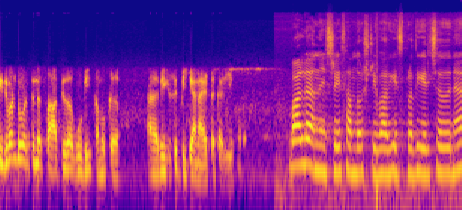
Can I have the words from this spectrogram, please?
തിരുവനന്തപുരത്തിന്റെ സാധ്യത കൂടി നമുക്ക് വികസിപ്പിക്കാനായിട്ട് കഴിയുന്നത്. വളരെ നന്ദി ശ്രീ സന്തോഷ് ടി വർഗീസ് പ്രതികരിച്ചതിന്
